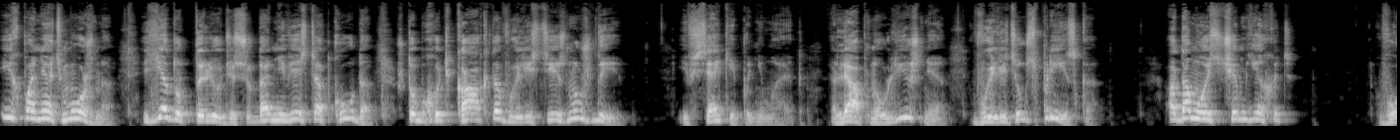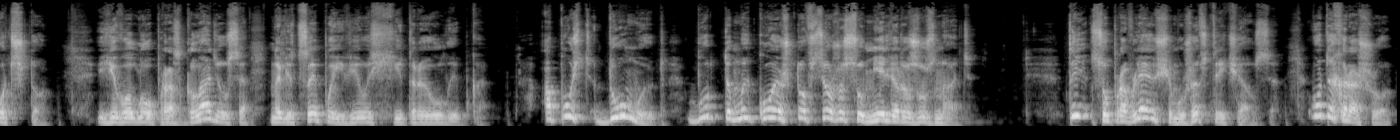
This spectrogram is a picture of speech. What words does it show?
Их понять можно. Едут-то люди сюда не весть откуда, чтобы хоть как-то вылезти из нужды. И всякий понимает. Ляпнул лишнее, вылетел с прииска. А домой с чем ехать? Вот что. Его лоб разгладился, на лице появилась хитрая улыбка. А пусть думают, будто мы кое-что все же сумели разузнать. Ты с управляющим уже встречался. Вот и хорошо.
